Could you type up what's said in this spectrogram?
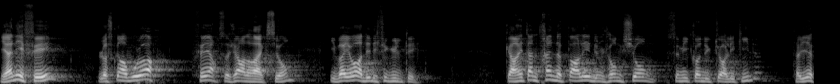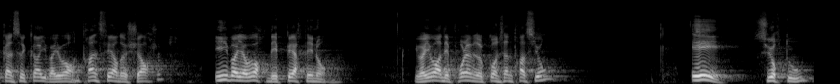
Et en effet, lorsqu'on va vouloir faire ce genre de réaction, il va y avoir des difficultés. Car on est en train de parler d'une jonction semi-conducteur liquide, ça veut dire qu'en ce cas, il va y avoir un transfert de charge et il va y avoir des pertes énormes. Il va y avoir des problèmes de concentration et surtout,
